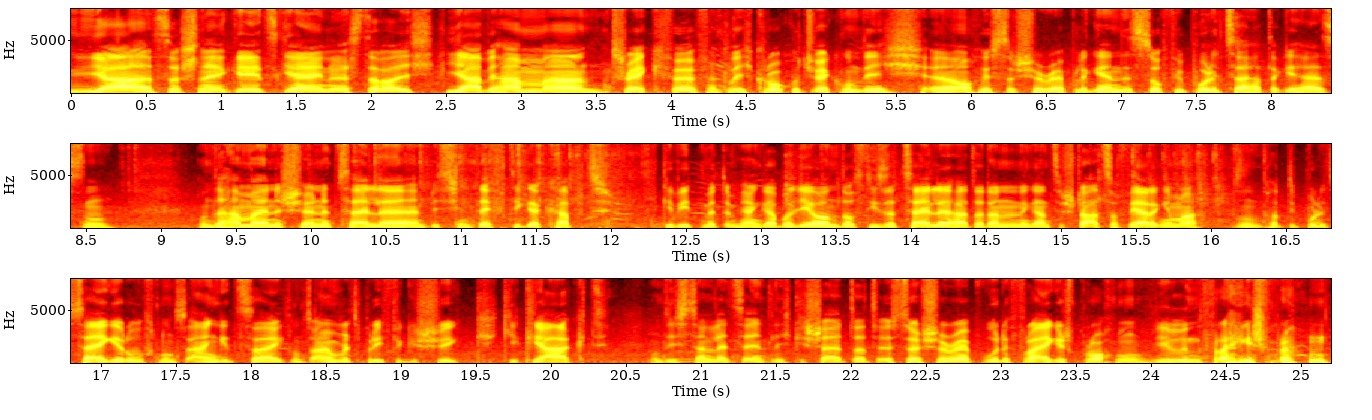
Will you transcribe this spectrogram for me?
ja, so schnell geht's gerne in Österreich. Ja, wir haben einen Track veröffentlicht, Kroko Jack und ich, äh, auch österreichische Rap-Legende, so viel Polizei hat er geheißen. Und da haben wir eine schöne Zeile, ein bisschen deftiger gehabt gewidmet dem Herrn Gabalier und aus dieser Zeile hat er dann eine ganze Staatsaffäre gemacht und hat die Polizei gerufen, uns angezeigt, uns Anwaltsbriefe geschickt, geklagt und ist dann letztendlich gescheitert. Österreichischer Rap wurde freigesprochen, wir wurden freigesprochen,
